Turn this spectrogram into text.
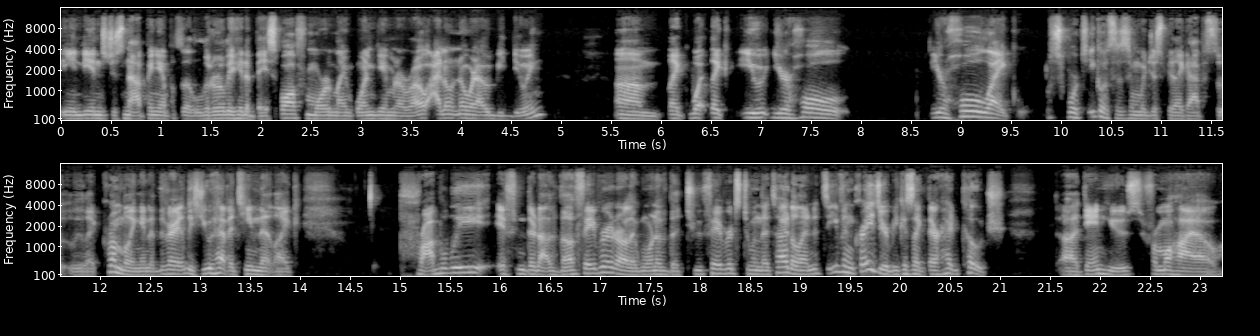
the Indians just not being able to literally hit a baseball for more than like one game in a row, I don't know what I would be doing. Um, like what like you your whole your whole like sports ecosystem would just be like absolutely like crumbling and at the very least you have a team that like probably if they're not the favorite are like one of the two favorites to win the title and it's even crazier because like their head coach uh, dan hughes from ohio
